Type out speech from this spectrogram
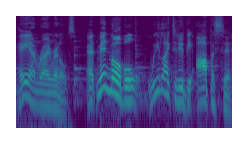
Hey, I'm Ryan Reynolds. At Mint Mobile, we like to do the opposite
